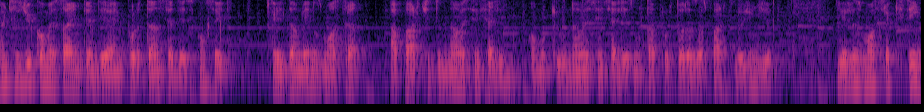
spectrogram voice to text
Antes de começar a entender a importância desse conceito, ele também nos mostra a parte do não essencialismo, como que o não essencialismo está por todas as partes hoje em dia. E ele nos mostra que sim,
